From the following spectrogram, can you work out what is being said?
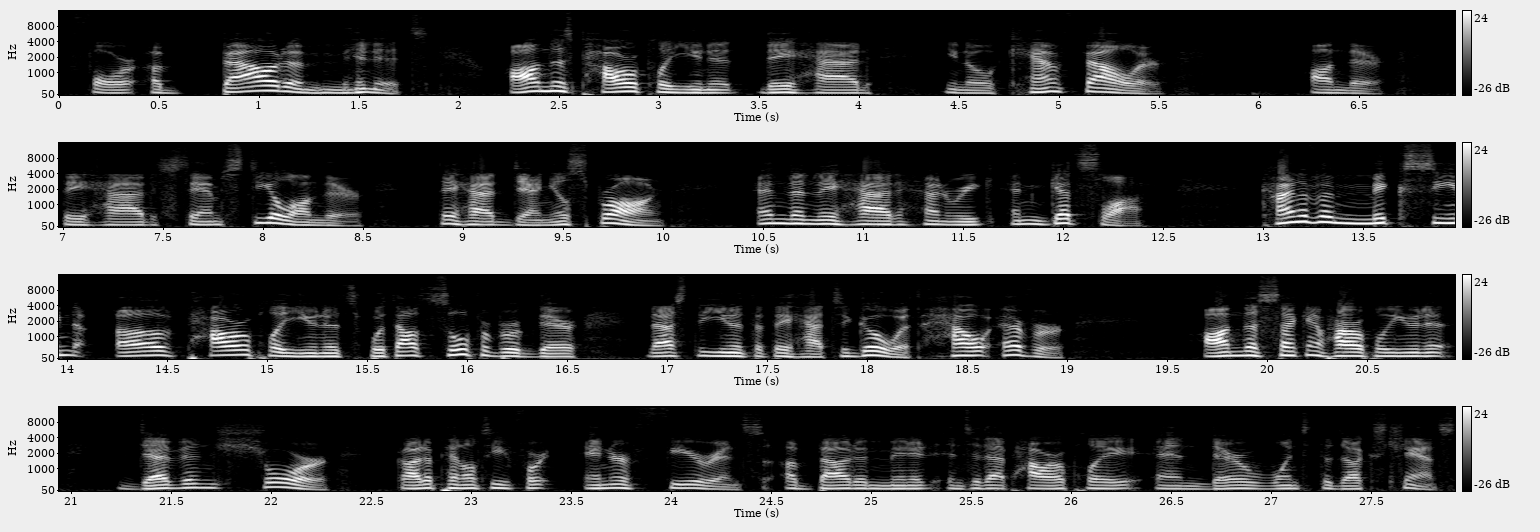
for about a minute. On this power play unit, they had, you know, Cam Fowler on there. They had Sam Steele on there. They had Daniel Sprong. And then they had Henrique and Getzlaf. Kind of a mixing of power play units without Silfverberg there. That's the unit that they had to go with. However, on the second power play unit, Devin Shore got a penalty for interference about a minute into that power play, and there went the Ducks' chance.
